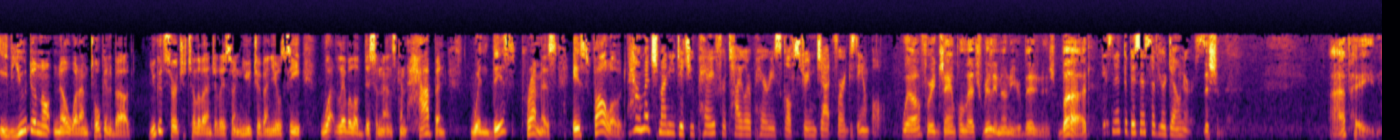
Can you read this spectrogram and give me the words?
If you do not know what I'm talking about, you could search televangelist on YouTube and you'll see what level of dissonance can happen when this premise is followed. How much money did you pay for Tyler Perry's Gulfstream jet, for example? Well, for example, that's really none of your business, but. Isn't it the business of your donors? Listen, I paid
